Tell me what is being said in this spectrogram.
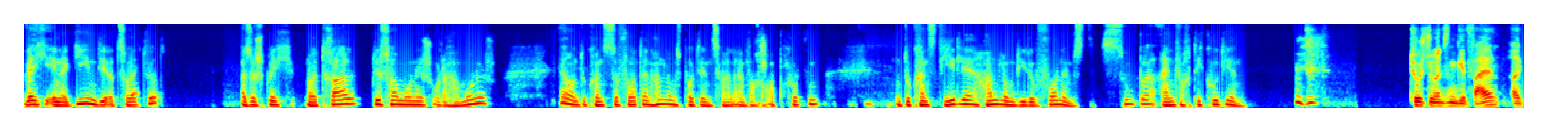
welche Energie in dir erzeugt wird. Also sprich neutral, disharmonisch oder harmonisch. Ja, und du kannst sofort dein Handlungspotenzial einfach abgucken. Und du kannst jede Handlung, die du vornimmst, super einfach dekodieren. Mhm. Tust du uns einen Gefallen, äh,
